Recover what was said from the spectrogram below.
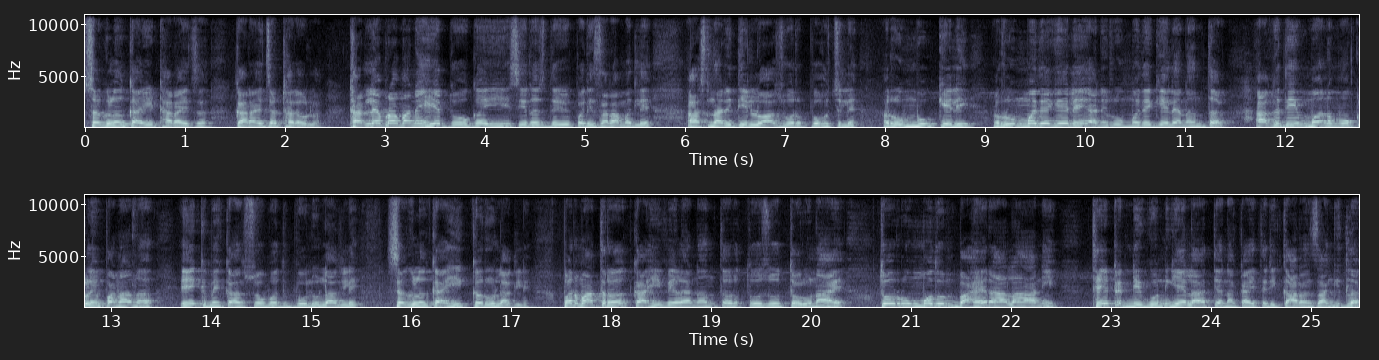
सगळं काही ठरायचं करायचं ठरवलं. ठरल्याप्रमाणे हे दोघंही सिरजदेवी परिसरामधले असणारी ती लॉजवर पोहोचले. रूम बुक केली. रूममध्ये गेले आणि रूममध्ये गेल्यानंतर अगदी मनमोकळेपणानं एकमेकांसोबत बोलू लागले. सगळं काही करू लागले. पण मात्र काही वेळानंतर तो जो तरुण आहे तो रूममधून बाहेर आला आणि थेट निघून गेला. त्यांना काहीतरी कारण सांगितलं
